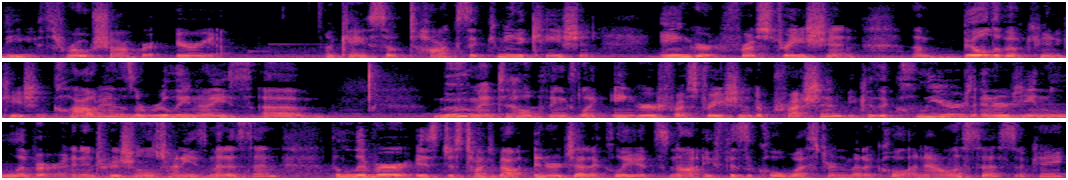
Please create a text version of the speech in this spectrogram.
the throat chakra area. Okay, so toxic communication, anger, frustration, um, buildup of communication. Cloud is a really nice um, movement to help things like anger, frustration, depression, because it clears energy in the liver. And in traditional Chinese medicine, the liver is just talked about energetically. It's not a physical Western medical analysis, okay?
